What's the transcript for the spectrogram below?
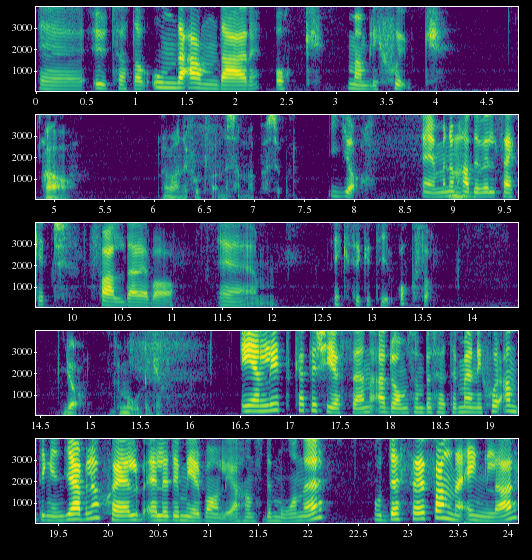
eh, utsatt av onda andar och man blir sjuk. Ja. Men man är fortfarande samma person. Ja. Eh, men de hade väl säkert fall där det var ehm, exekutiv också. Ja, förmodligen. Enligt katekesen är de som besätter människor antingen djävulen själv eller det mer vanliga, hans demoner. Och dessa är fallna änglar.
